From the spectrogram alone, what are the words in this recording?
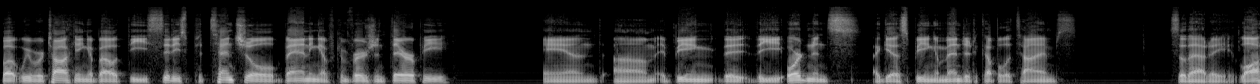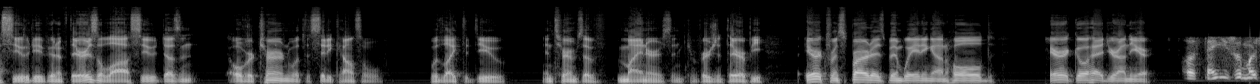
but we were talking about the city's potential banning of conversion therapy and um, it being the the ordinance i guess being amended a couple of times so that a lawsuit even if there is a lawsuit doesn't overturn what the city council would like to do in terms of minors and conversion therapy eric from sparta has been waiting on hold eric go ahead you're on the air Oh, thank you so much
